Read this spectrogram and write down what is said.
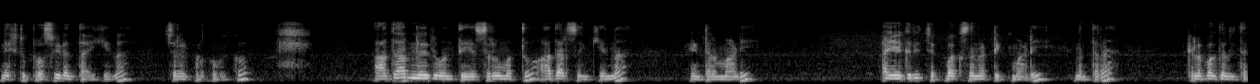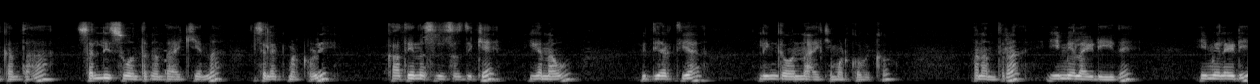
ನೆಕ್ಸ್ಟ್ ಪ್ರೊಸೀಡ್ ಅಂತ ಆಯ್ಕೆನ ಸೆಲೆಕ್ಟ್ ಮಾಡ್ಕೋಬೇಕು. ಆಧಾರ್ನಲ್ಲಿರುವಂತೆ ಹೆಸರು ಮತ್ತು ಆಧಾರ್ ಸಂಖ್ಯೆಯನ್ನು ಎಂಟರ್ ಮಾಡಿ ಐ ಅಗ್ರಿ ಚೆಕ್ ಬಾಕ್ಸನ್ನು ಟಿಕ್ ಮಾಡಿ, ನಂತರ ಕೆಳಭಾಗದಲ್ಲಿರ್ತಕ್ಕಂತಹ ಸಲ್ಲಿಸು ಅಂತಕ್ಕಂಥ ಆಯ್ಕೆಯನ್ನು ಸೆಲೆಕ್ಟ್ ಮಾಡ್ಕೊಳ್ಳಿ. ಖಾತೆಯನ್ನು ಸಲ್ಲಿಸೋದಕ್ಕೆ ಈಗ ನಾವು ವಿದ್ಯಾರ್ಥಿಯ ಲಿಂಗವನ್ನು ಆಯ್ಕೆ ಮಾಡ್ಕೋಬೇಕು. ಅನಂತರ ಇಮೇಲ್ ಐ ಇದೆ. ಇಮೇಲ್ ಐ ಡಿ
